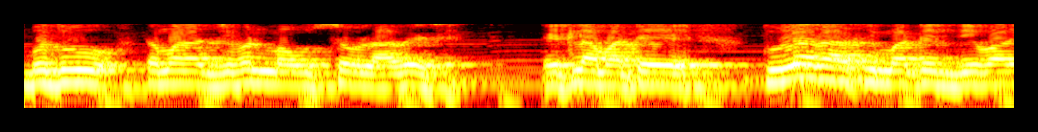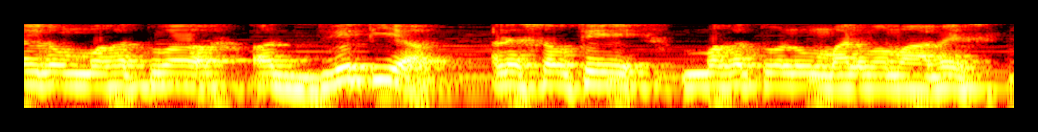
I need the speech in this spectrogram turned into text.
બધું તમારા જીવનમાં ઉત્સવ લાવે છે. એટલા માટે તુલા રાશિ માટે દિવાળીનું મહત્વ અદ્વિતીય અને સૌથી મહત્વનું માનવામાં આવે છે.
